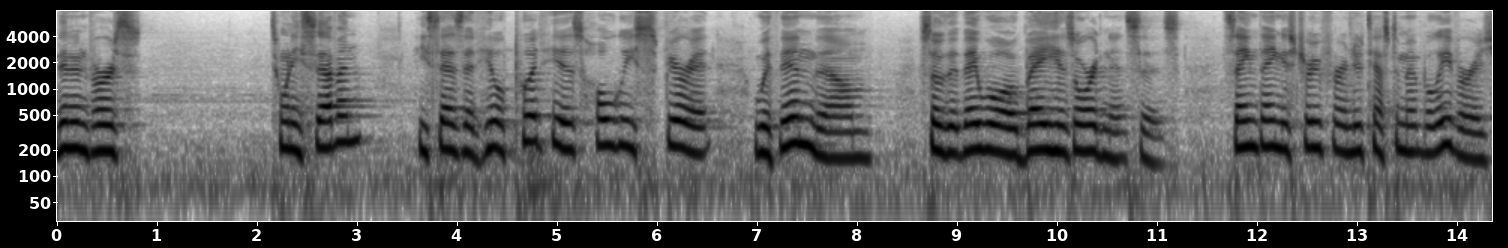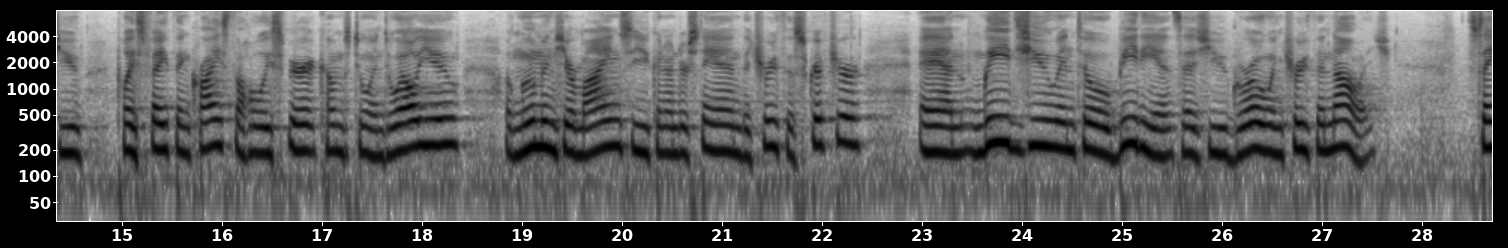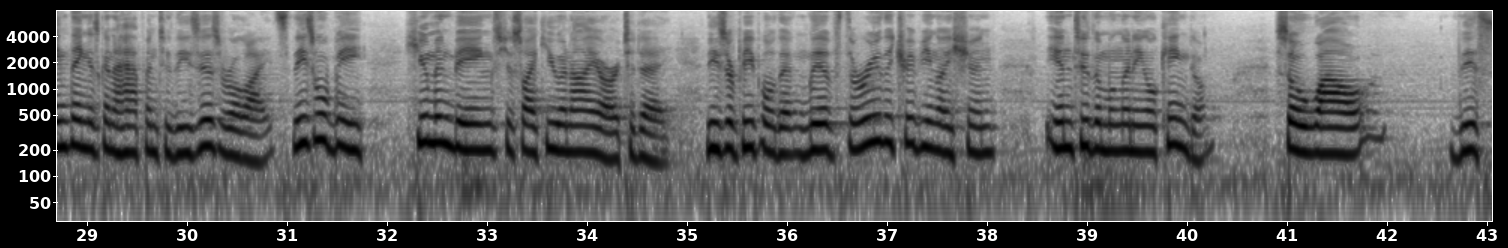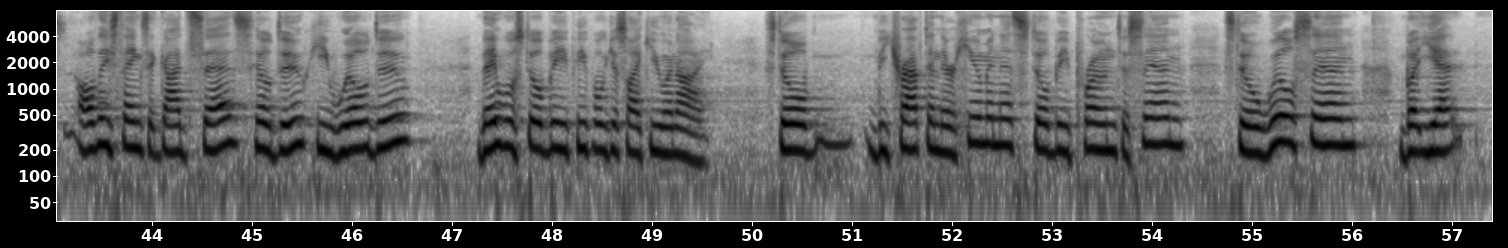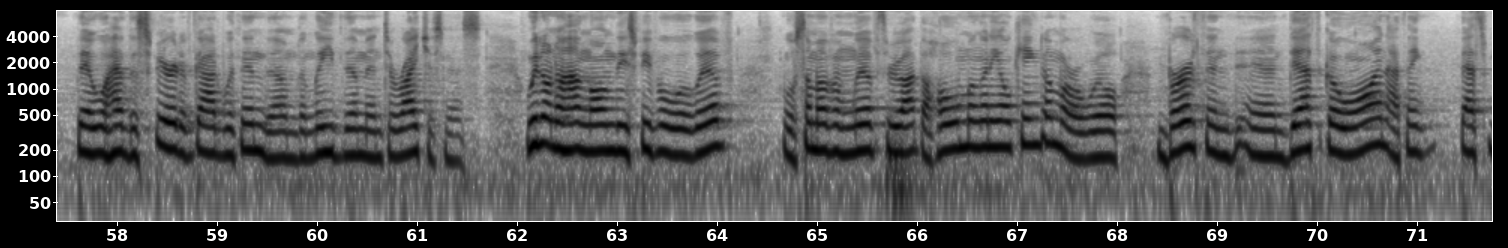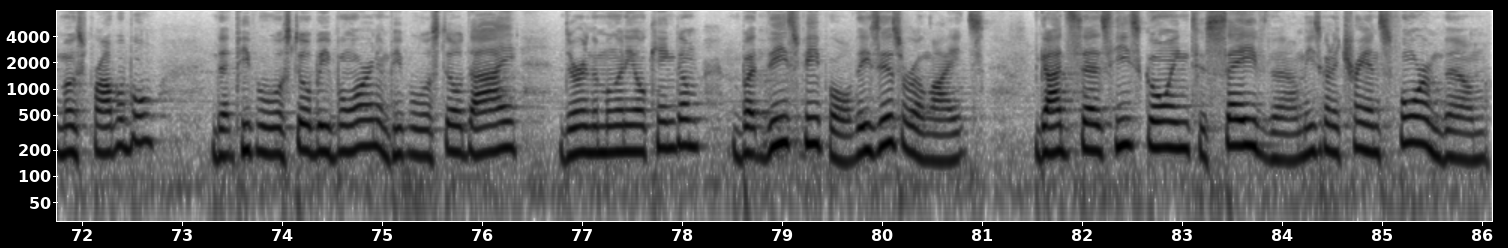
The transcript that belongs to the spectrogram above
Then in verse 27, he says that he'll put his Holy Spirit within them so that they will obey his ordinances. Same thing is true for a New Testament believer. As you place faith in Christ, the Holy Spirit comes to indwell you, illumines your mind so you can understand the truth of Scripture, and leads you into obedience as you grow in truth and knowledge. Same thing is going to happen to these Israelites. These will be human beings just like you and I are today. These are people that live through the tribulation into the millennial kingdom. So while this, all these things that God says He'll do, He will do, they will still be people just like you and I. Still be trapped in their humanness, still be prone to sin, still will sin, but yet they will have the Spirit of God within them to lead them into righteousness. We don't know how long these people will live. Will some of them live throughout the whole millennial kingdom, or will birth and, and death go on? I think that's most probable that people will still be born and people will still die during the millennial kingdom. But these people, these Israelites, God says He's going to save them, He's going to transform them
